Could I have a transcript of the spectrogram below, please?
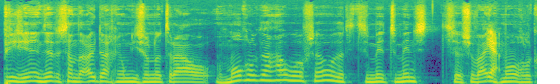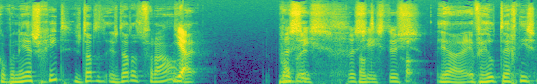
Precies, en dat is dan de uitdaging om die zo neutraal mogelijk te houden of zo? Dat het tenmin- tenminste zo- weinig Ja. mogelijk op en neer schiet? Is dat het, is dat het verhaal? Ja. Want, eh, Precies, precies. Dus oh, ja, even heel technisch.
